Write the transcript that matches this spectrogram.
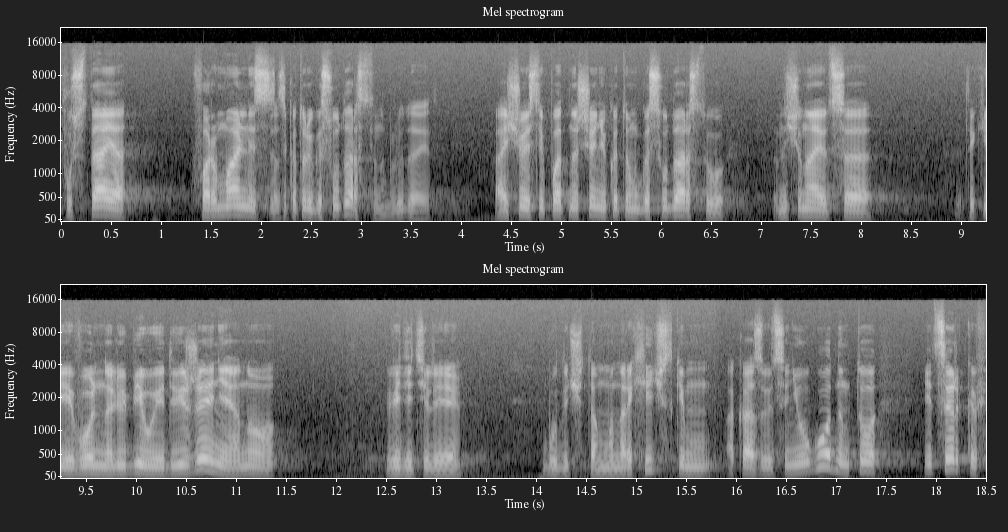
пустая формальность, за которой государство наблюдает. А еще если по отношению к этому государству начинаются такие вольнолюбивые движения, оно видите ли, будучи там монархическим, оказывается неугодным, то и церковь,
